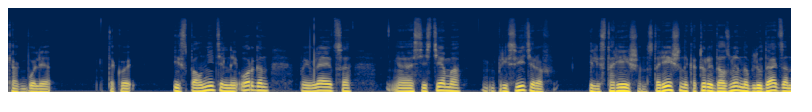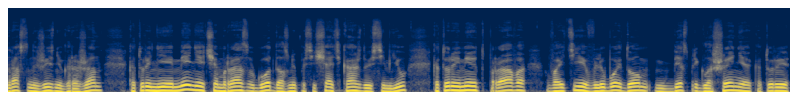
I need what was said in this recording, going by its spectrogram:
как более такой исполнительный орган появляется э, система пресвитеров или старейшин. Старейшины, которые должны наблюдать за нравственной жизнью горожан, которые не менее чем раз в год должны посещать каждую семью, которые имеют право войти в любой дом без приглашения, которые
